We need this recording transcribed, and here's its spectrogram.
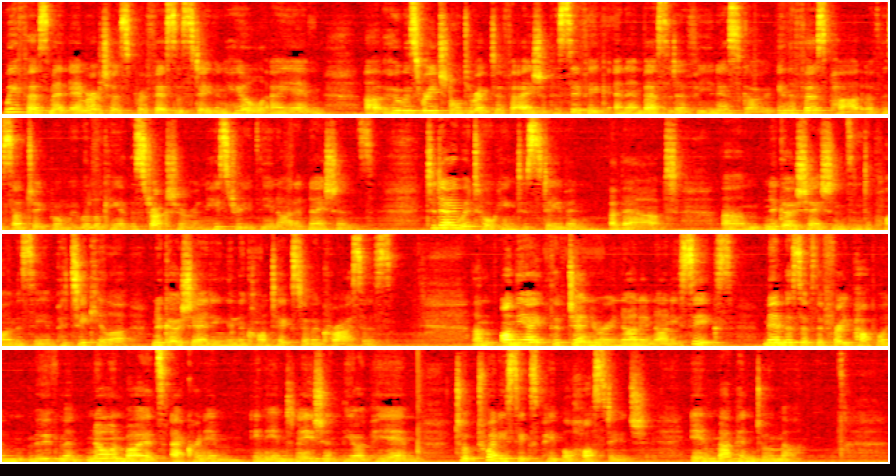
We first met Emeritus Professor Stephen Hill, AM, uh, who was Regional Director for Asia Pacific and Ambassador for UNESCO in the first part of the subject when we were looking at the structure and history of the United Nations. Today we're talking to Stephen about um, negotiations and diplomacy, in particular negotiating in the context of a crisis. Um, on the 8th of January 1996, members of the Free Papuan movement, known by its acronym in Indonesian, the OPM, took 26 people hostage in Mapenduma.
